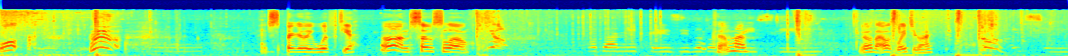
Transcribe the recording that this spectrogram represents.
Whoa. I just barely whiffed you. Oh, I'm so slow. Hold on, you crazy little Come on. beastie. Oh, that was way too high. I see you.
